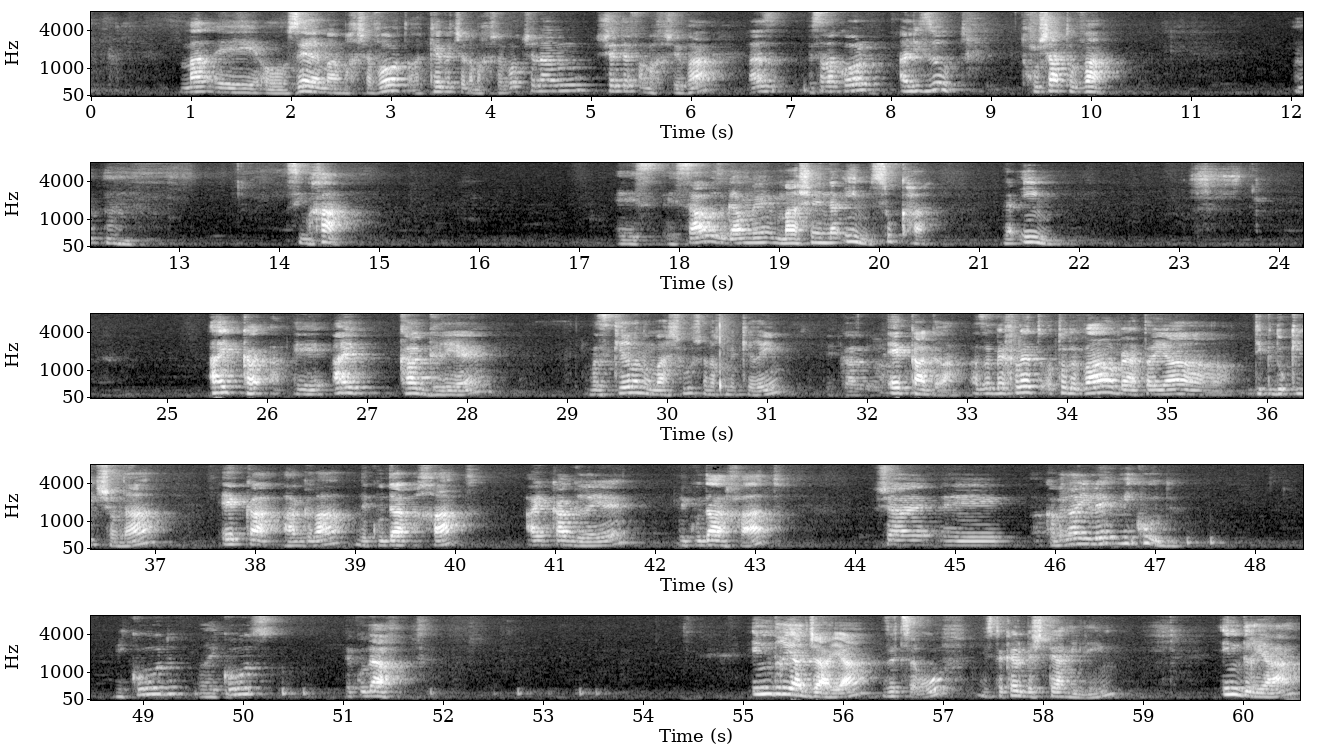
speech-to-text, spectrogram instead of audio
או זרם המחשבות, הרכבת של המחשבות שלנו, שטף המחשבה, אז בסך הכל עליזות, תחושה טובה. שמחה. סאו, זה גם מה שנעים, סוקהה, נעים. אייקגריה מזכיר לנו משהו שאנחנו מכירים. אקגרה. אז זה בהחלט אותו דבר בהטייה דקדוקית שונה. אקה אגרה, נקודה אחת, אייקגריה, נקודה אחת, שהכוונה היא למיקוד. מיקוד, ריכוז, נקודה אחת. אינדריה ג'איה זה צירוף, נסתכל בשתי המילים. אינדריה,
